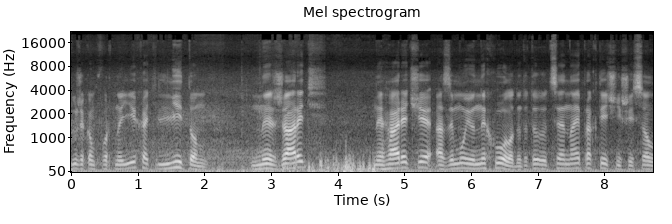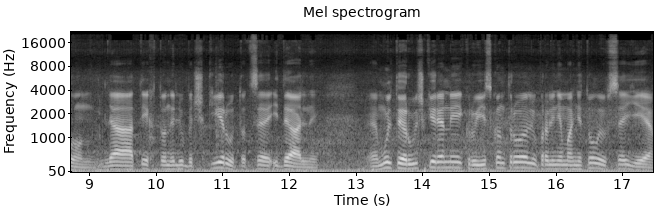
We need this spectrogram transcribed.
Дуже комфортно їхати. Літом не жарить, не гаряче, а зимою не холодно. Тобто це найпрактичніший салон. Для тих, хто не любить шкіру, то це ідеальний. Е, Мультируль шкіряний, круїз-контроль, управління магнітолою, все є.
